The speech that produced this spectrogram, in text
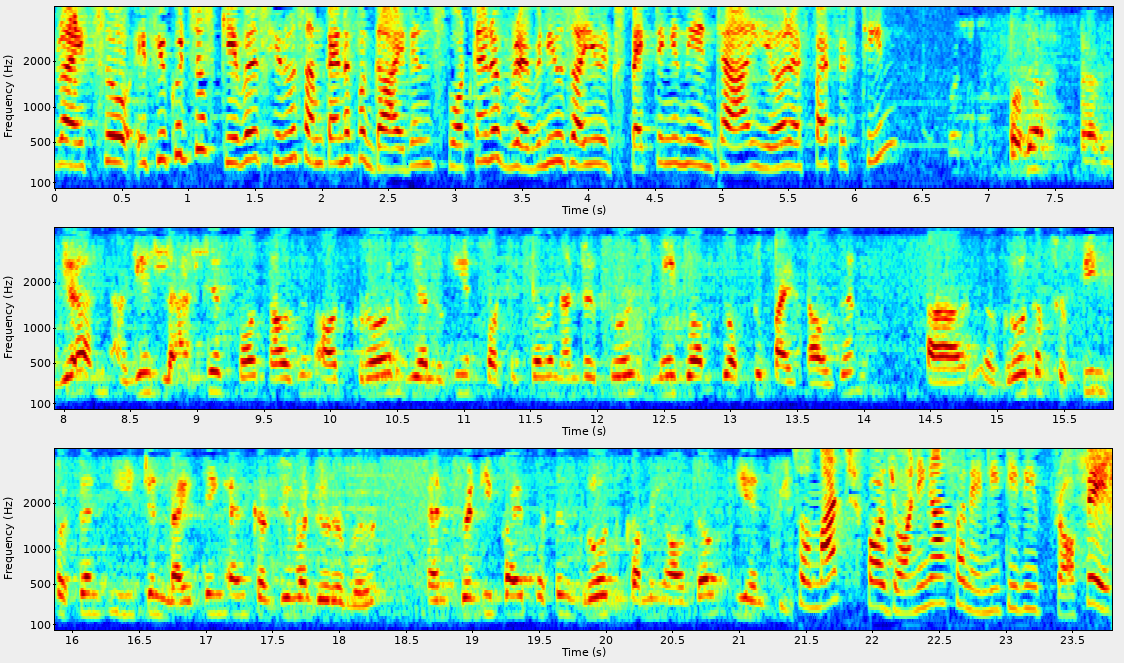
Right. So if you could just give us, you know, some kind of a guidance, what kind of revenues are you expecting in the entire year FY15? For the uh, year against last year 4,000 odd crore, we are looking at 4,700 crores, may go up to up to 5,000. Uh, growth of 15% each in lighting and consumer durable and 25% growth coming out of ENP. So much for joining us on NDTV Profit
